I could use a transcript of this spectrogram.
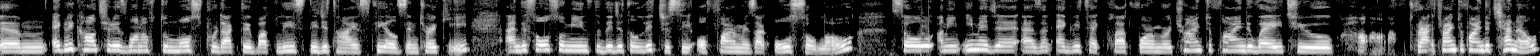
um, agriculture is one of the most productive but least digitized fields in Turkey. And this also means the digital literacy of farmers are also low. So, I mean, Imece as an agri-tech platform, we're trying to find a way to trying to find a channel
